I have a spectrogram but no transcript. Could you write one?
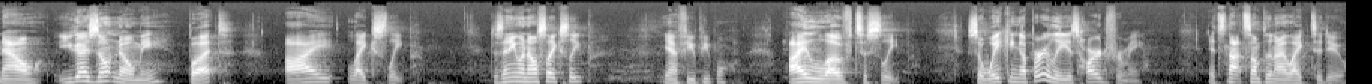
Now, you guys don't know me, but I like sleep. Does anyone else like sleep? Yeah, a few people. I love to sleep. So waking up early is hard for me. It's not something I like to do.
